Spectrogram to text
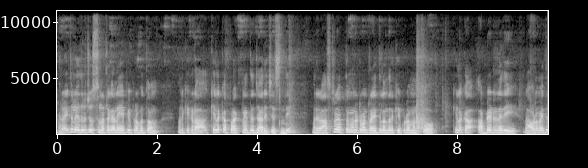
రైతులు ఎదురు చూస్తున్నట్లుగానే ఏపీ ప్రభుత్వం మనకి ఇక్కడ కీలక ప్రకటన అయితే జారీ చేసింది. మరి రాష్ట్ర వ్యాప్తంగా ఉన్నటువంటి రైతులందరికీ కూడా మనకు కీలక అప్డేట్ అనేది రావడం అయితే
